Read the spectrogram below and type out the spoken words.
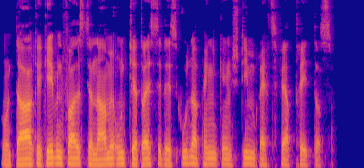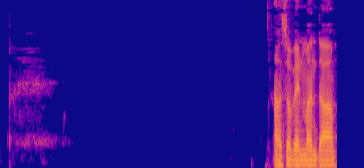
Und da gegebenenfalls der Name und die Adresse des unabhängigen Stimmrechtsvertreters. Also wenn man da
